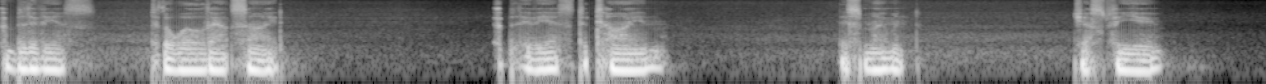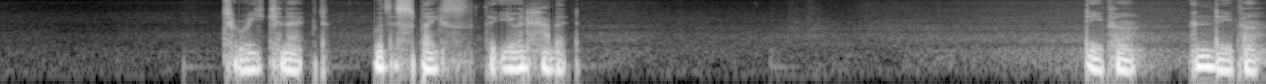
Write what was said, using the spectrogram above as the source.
oblivious to the world outside, oblivious to time, this moment, just for you. to reconnect with the space that you inhabit. Deeper and deeper.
